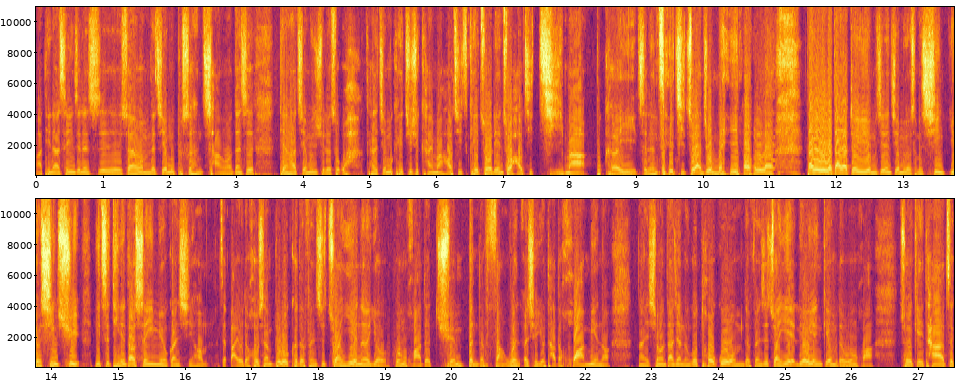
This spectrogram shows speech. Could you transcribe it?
啊，听到声音真的是，虽然我们的节目不是很长哦，但是听到节目就觉得说，哇，他的节目可以继续开吗？好几可以做连做好几集吗？不可以，只能 这一集做完就没有了。但是如果大家对于我们今天节目有什么兴有兴趣，你只听得到声音没有关系哈，在巴友后山布洛克的粉丝专业呢，有文华的全本的访问，而且有他的画面哦。那也希望大家能够透过我们的粉丝专业留言给我们的文华，除了给他这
